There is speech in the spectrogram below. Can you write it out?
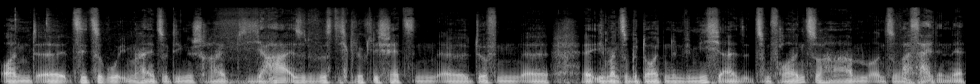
Und äh, Cicero ihm halt so Dinge schreibt, ja, also du wirst dich glücklich schätzen äh, dürfen, äh, äh, jemand so bedeutenden wie mich also zum Freund zu haben und so, was halt in der,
